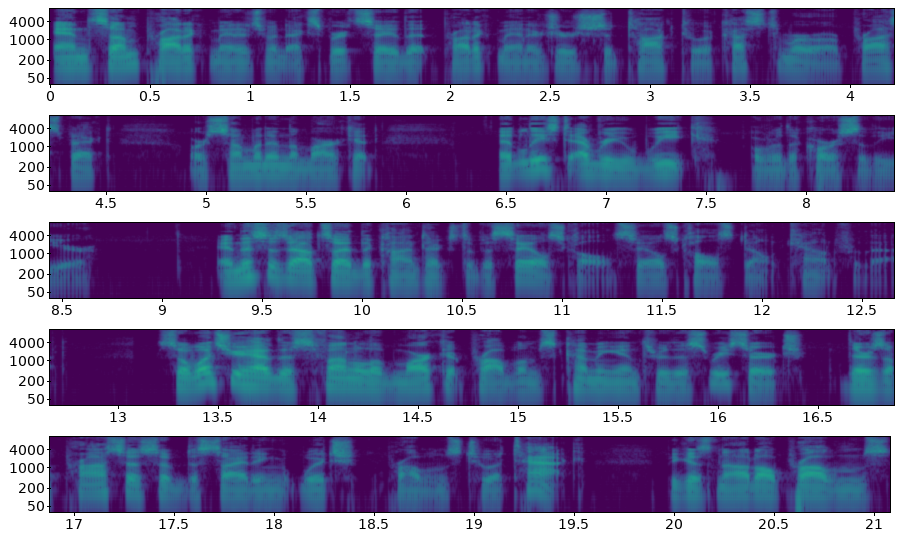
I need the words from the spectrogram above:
And some product management experts say that product managers should talk to a customer or a prospect or someone in the market at least every week over the course of the year. And this is outside the context of a sales call. Sales calls don't count for that. So once you have this funnel of market problems coming in through this research, there's a process of deciding which problems to attack. Because not all problems,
